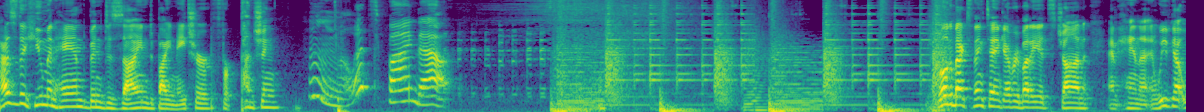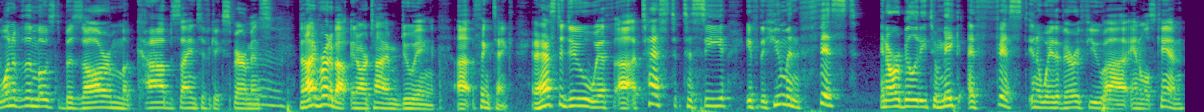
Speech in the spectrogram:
Has the human hand been designed by nature for punching? Hmm, let's find out. Welcome back to Think Tank, everybody. It's John and Hannah, and we've got one of the most bizarre, macabre scientific experiments that I've read about in our time doing uh, Think Tank. And it has to do with uh, a test to see if the human fist and our ability to make a fist in a way that very few uh, animals can,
